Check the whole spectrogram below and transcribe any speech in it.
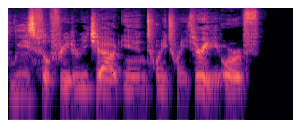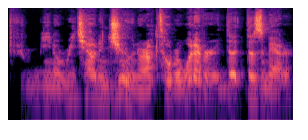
Please feel free to reach out in 2023 or, you know, reach out in June or October, whatever. It doesn't matter.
